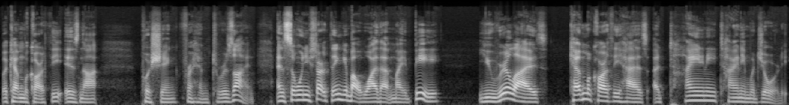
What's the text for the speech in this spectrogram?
But Kevin McCarthy is not pushing for him to resign. And so when you start thinking about why that might be, you realize Kevin McCarthy has a tiny, tiny majority.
